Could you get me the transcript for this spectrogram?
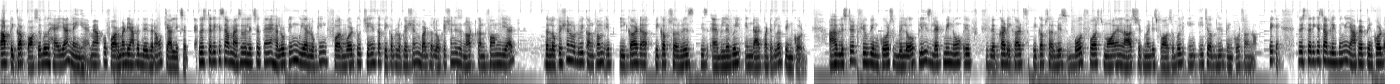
का पिकअप पॉसिबल है या नहीं है? मैं आपको फॉर्मेट यहाँ पे दे दे रहा हूँ, क्या लिख सकते हैं। तो इस तरीके से आप मैसेज लिख सकते हैं hello team we are looking forward to change the pickup location but the location is not confirm yet The location would be confirmed if eCart pickup service is available in that particular pin code. I have listed few pin codes below. Please let me know if Flipkart eCart's pickup service both for small and large shipment is possible in each of these pin codes or not. ठीक है तो इस तरीके से आप लिख देंगे यहाँ पे pin code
